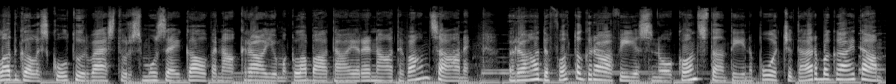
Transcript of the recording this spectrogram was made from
Latgales kultūra vēstures muzeja galvenā krājuma glabātāja Renāte Vancāne rāda fotogrāfijas no Konstantīna Poča darba gaitām,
